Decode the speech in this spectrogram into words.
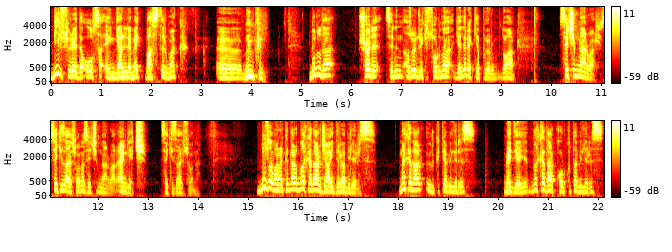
Bir sürede olsa engellemek, bastırmak e, mümkün. Bunu da şöyle senin az önceki soruna gelerek yapıyorum Doğan. Seçimler var. 8 ay sonra seçimler var. En geç 8 ay sonra. Bu zamana kadar ne kadar caydırabiliriz? Ne kadar ürkütebiliriz medyayı? Ne kadar korkutabiliriz?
